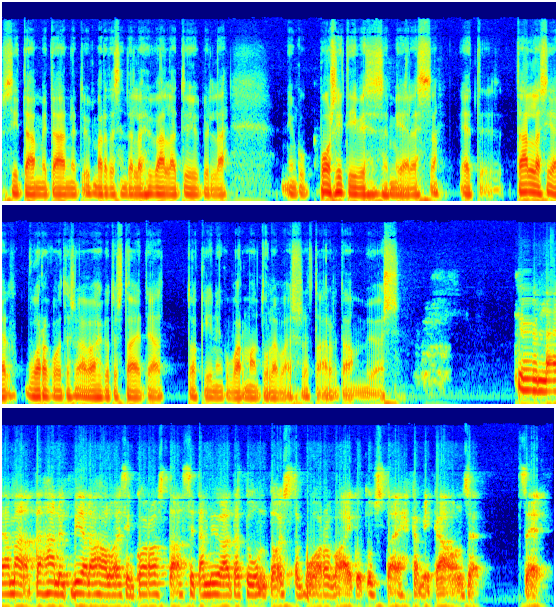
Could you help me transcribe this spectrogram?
sitä, mitä nyt ymmärtäisin tällä hyvällä tyypillä niin kuin positiivisessa mielessä. Että tällaisia vuorokuutoisia vaikutustaitoja toki niin kuin varmaan tulevaisuudessa tarvitaan myös. Kyllä, ja mä tähän nyt vielä haluaisin korostaa sitä myötätuntoista vuorovaikutusta, ehkä mikä on se, se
